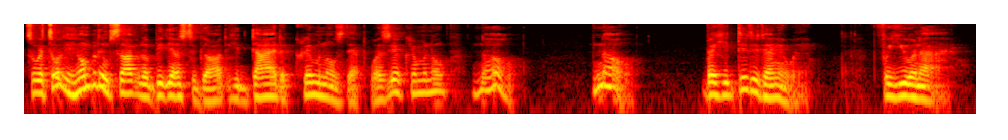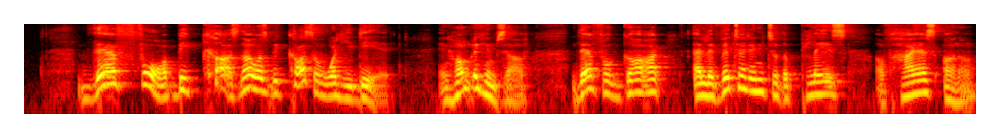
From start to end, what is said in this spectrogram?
So we're told he humbled himself in obedience to God. He died a criminal's death. Was he a criminal? No. No. But he did it anyway for you and I. Therefore, because, that was because of what he did in humbling himself, therefore God elevated him to the place of highest honor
